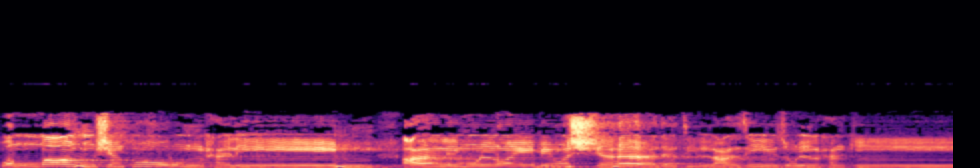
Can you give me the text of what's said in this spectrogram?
وَاللَّهُ شَكُورٌ حَلِيمٌ. عَالِمُ الْغَيْبِ وَالشَّهَادَةِ الْعَزِيزُ الْحَكِيمُ.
